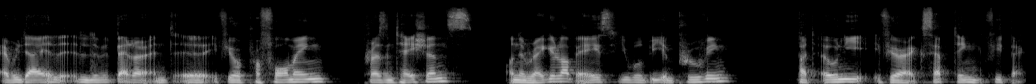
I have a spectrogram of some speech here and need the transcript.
every day a little bit better. And uh, if you're performing presentations on a regular base, you will be improving, but only if you're accepting feedback.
